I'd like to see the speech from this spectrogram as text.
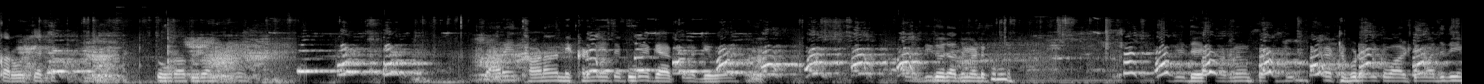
ਕਰੋ ਚੈੱਕ। ਤੋਰਾ ਤੋਰਾ। ਸਾਰੇ ਥਾਣਾ ਨਿਖੜਵੇਂ ਤੇ ਪੂਰੇ ਗੈਪ ਤੇ ਲੱਗੇ ਹੋਏ ਤੁਰਦੀ ਤੋਂ ਜੱਜਮੈਂਟ ਕਰੋ। ਤੁਸੀਂ ਦੇਖ ਸਕਦੇ ਹੋ ਪਿੱਠ- ਪੁੜੇ ਦੀ ਕੁਆਲਿਟੀ ਮੱਝ ਦੀ।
